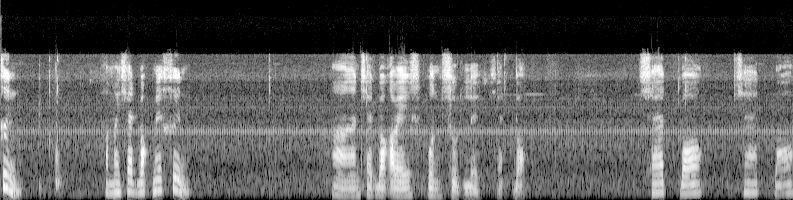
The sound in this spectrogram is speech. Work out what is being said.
ขึ้นทำไมแชทบล็อกไม่ขึ้นอ่างั้นแชทบล็อกเอาไว้บนสุดเลยแชทบล็อกแชทบล็อกแชทบล็อก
